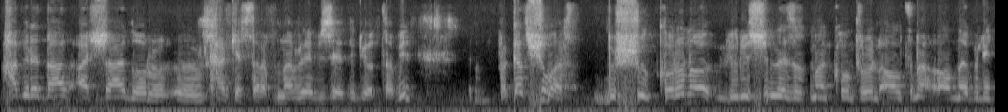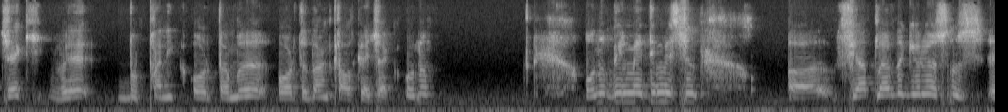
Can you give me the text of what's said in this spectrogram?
habire daha aşağı doğru e, herkes tarafından revize ediliyor tabii. Fakat şu var, bu şu koronavirüsün ne zaman kontrol altına alınabilecek ve bu panik ortamı ortadan kalkacak. Onu onu bilmediğimiz için fiyatlarda görüyorsunuz e,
